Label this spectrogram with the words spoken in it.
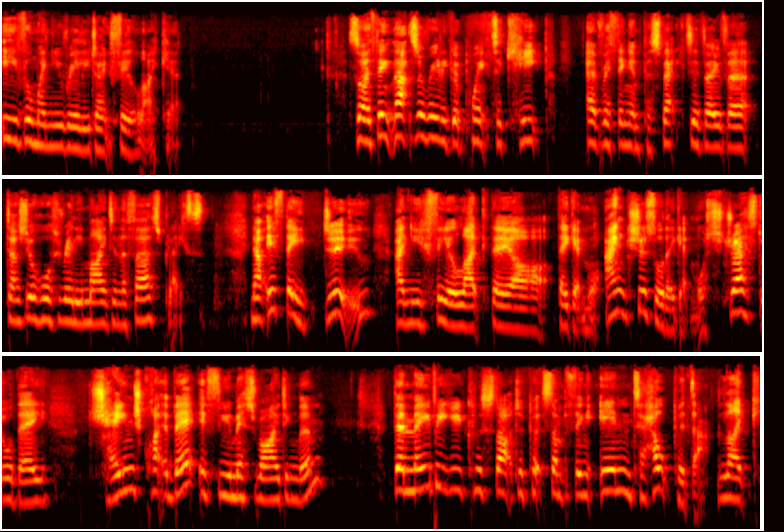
even when you really don't feel like it. So I think that's a really good point to keep everything in perspective over does your horse really mind in the first place? Now, if they do, and you feel like they are, they get more anxious or they get more stressed or they change quite a bit if you miss riding them, then maybe you can start to put something in to help with that. Like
